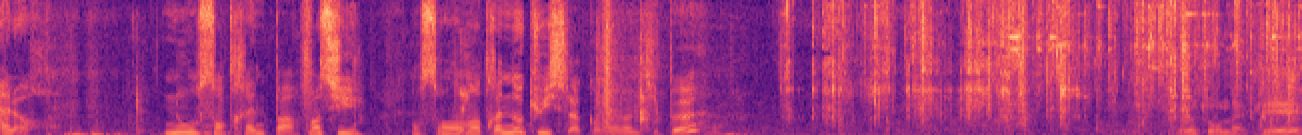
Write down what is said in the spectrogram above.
Alors, nous on s'entraîne pas. Enfin si, on, s'en- on entraîne nos cuisses là quand même un petit peu. Je retourne la clé.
